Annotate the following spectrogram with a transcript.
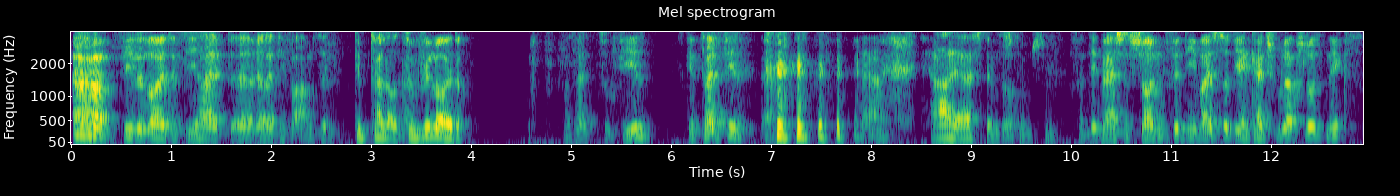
viele Leute, die halt äh, relativ arm sind. Gibt halt auch zu viele Leute. Was heißt zu viel? Es gibt halt viel. Ja. Ja. Ja, stimmt, So. stimmt, stimmt. Von dem her ist es schon für die, weißt du, die haben keinen Schulabschluss, nix.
